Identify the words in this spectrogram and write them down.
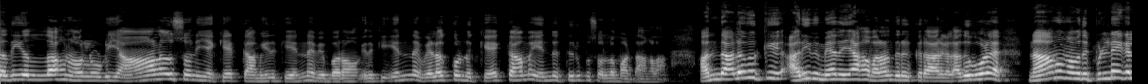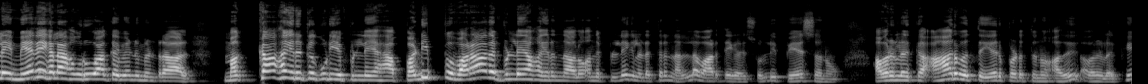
ரதியுல்லாஹன் அவர்களுடைய ஆலோசனையை கேட்காம இதுக்கு என்ன விபரம்? இதுக்கு என்ன விளக்கொண்டு கேட்காம எந்த திருப்பு சொல்ல மாட்டாங்களாம். அந்த அளவுக்கு அறிவு மேதையாக வளர்ந்திருக்கிறார்கள். அதுபோல நாமும் நமது பிள்ளைகளை மேதைகளாக உருவாக்க வேண்டும் என்றால் மக்காக இருக்கக்கூடிய பிள்ளையாக படிப்பு வராத பிள்ளையாக இருந்தாலும் அந்த பிள்ளைகளிடத்துல நல்ல வார்த்தைகளை சொல்லி பேசணும். அவர்களுக்கு ஆர்வத்தை ஏற்படுத்தணும். அது அவர்களுக்கு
